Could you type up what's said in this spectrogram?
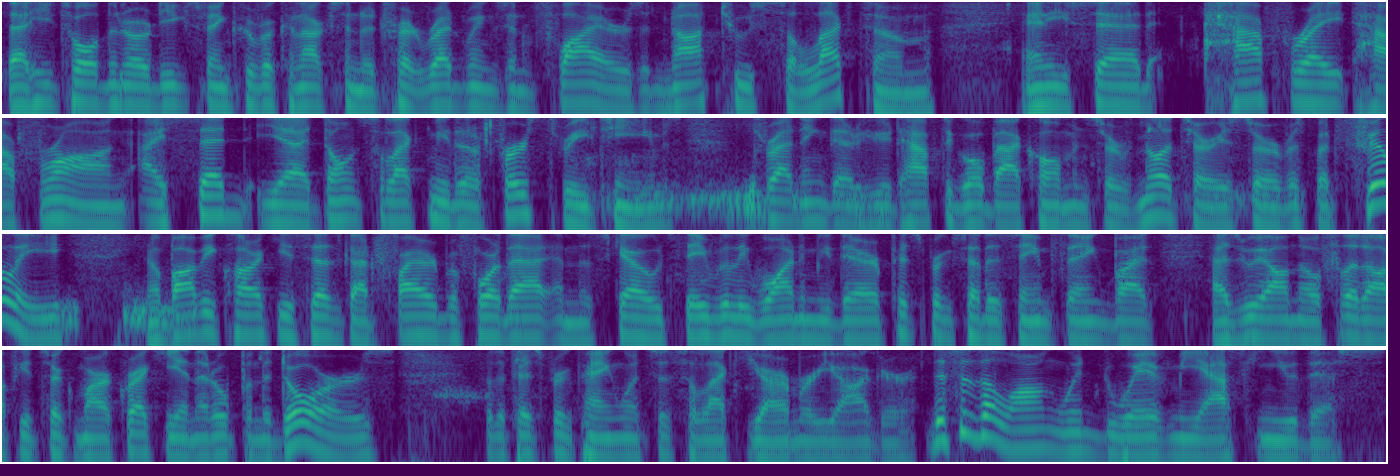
that he told the Nordiques, Vancouver Canucks, and Detroit Red Wings and Flyers not to select him? And he said, half right, half wrong. I said, yeah, don't select me to the first three teams, threatening that he'd have to go back home and serve military service. But Philly, you know, Bobby Clarke, he says, got fired before that, and the scouts, they really wanted me there. Pittsburgh said the same thing, but as we all know, Philadelphia took Mark Recchi, and that opened the doors for the Pittsburgh Penguins to select Jaromir Jagr. This is a long-winded way of me asking you this.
